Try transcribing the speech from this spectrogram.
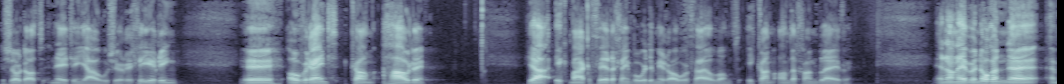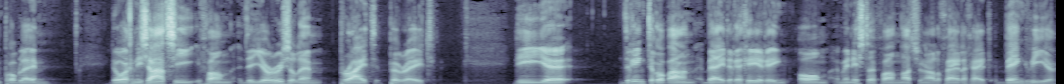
zodat Netanyahu zijn regering uh, overeind kan houden. Ja, ik maak er verder geen woorden meer over vuil, want ik kan aan de gang blijven. En dan hebben we nog een, uh, een probleem. De organisatie van de Jerusalem Pride Parade, die uh, dringt erop aan bij de regering om minister van Nationale Veiligheid Ben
